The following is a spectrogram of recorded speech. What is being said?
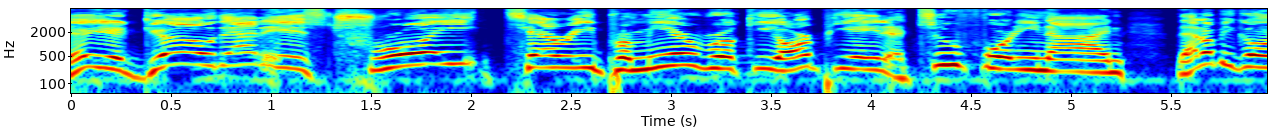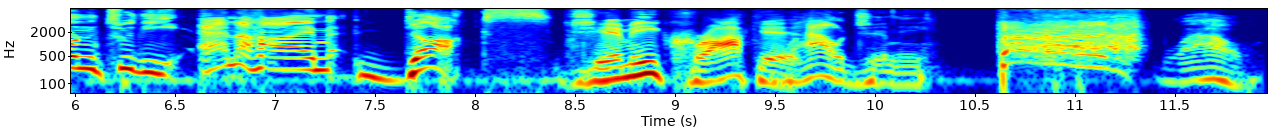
There you go. That is Troy Terry, Premier Rookie, RPA to 249. That'll be going to the Anaheim Ducks. Jimmy Crockett. Wow, Jimmy. Wow.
